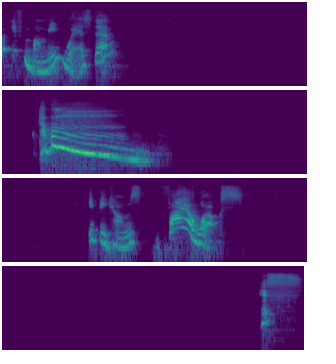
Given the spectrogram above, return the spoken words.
But if mommy wears them, Kaboom! It becomes fireworks. Hiss,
